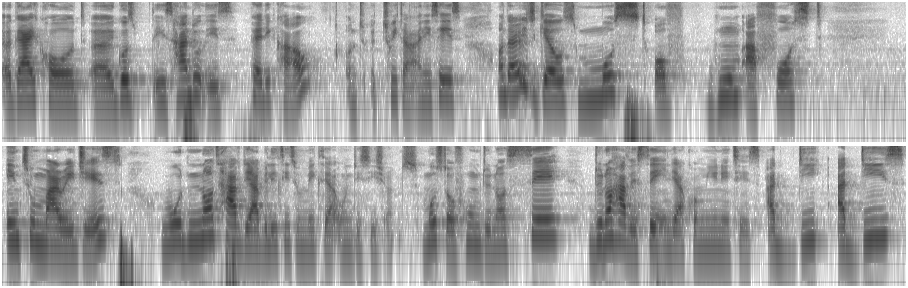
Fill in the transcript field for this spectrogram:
a guy called, uh, goes, his handle is Pedical on t- Twitter, and he says, underage girls, most of whom are forced into marriages, would not have the ability to make their own decisions. Most of whom do not say, do not have a say in their communities. Are, the, are these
